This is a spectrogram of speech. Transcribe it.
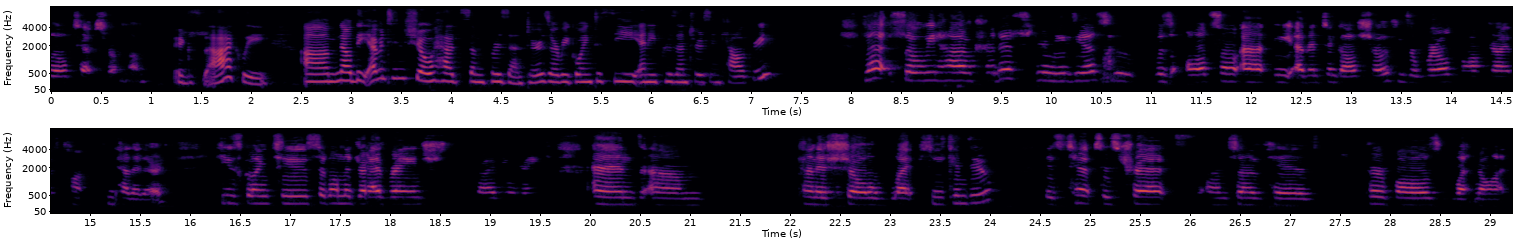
little tips from them. Exactly. Um, now, the Edmonton show had some presenters. Are we going to see any presenters in Calgary? Yeah, so we have Curtis Hernesius, who was also at the Edmonton Golf Show. He's a world long drive competitor. He's going to sit on the drive range, driving range, and um, kind of show what he can do, his tips, his tricks, um, some of his curveballs, whatnot.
